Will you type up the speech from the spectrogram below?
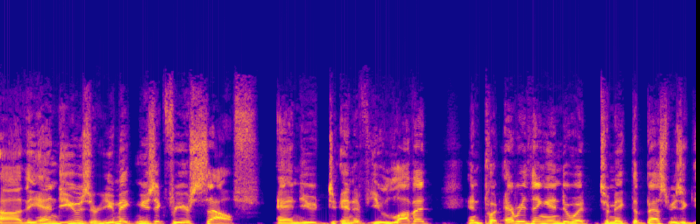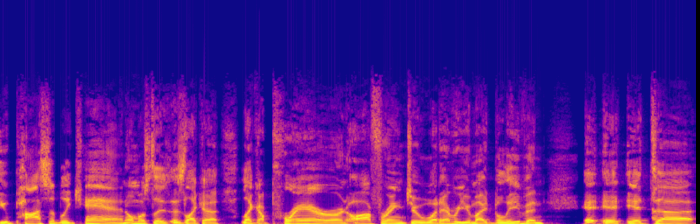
uh, the end user. You make music for yourself and you, and if you love it and put everything into it to make the best music you possibly can, almost as, as like a, like a prayer or an offering to whatever you might believe in, it, it, it uh,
